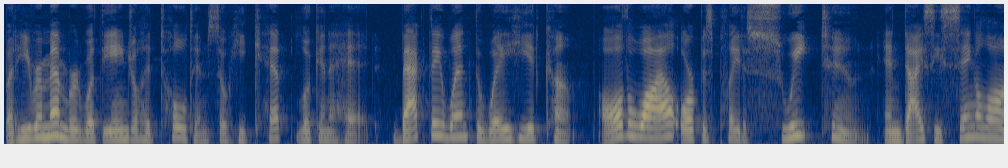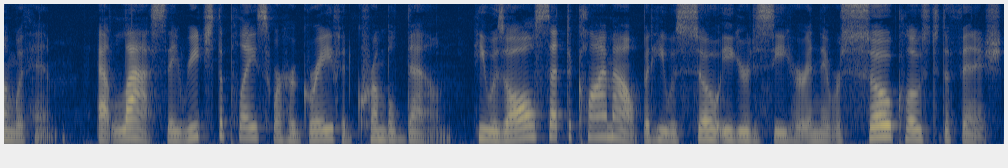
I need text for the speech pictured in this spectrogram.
But he remembered what the angel had told him, so he kept looking ahead. Back they went the way he had come. All the while, Orpus played a sweet tune, and Dicey sang along with him. At last they reached the place where her grave had crumbled down. He was all set to climb out, but he was so eager to see her, and they were so close to the finish,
